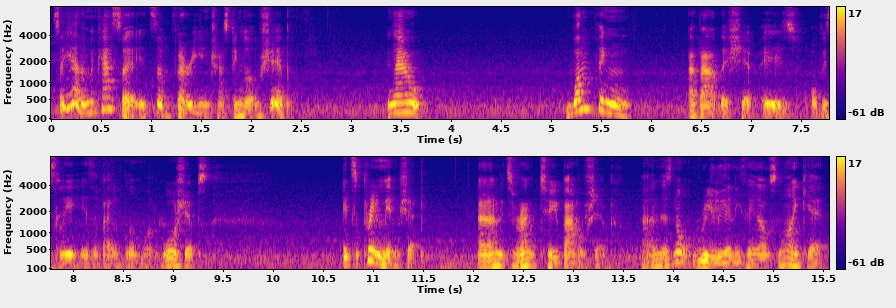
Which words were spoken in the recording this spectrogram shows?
So yeah, the Mikasa, it's a very interesting little ship. Now, one thing about this ship is obviously it is available in World Warships. It's a premium ship, and it's a rank 2 battleship, and there's not really anything else like it.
